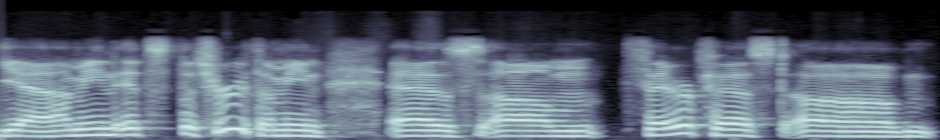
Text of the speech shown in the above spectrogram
Yeah, I mean it's the truth. I mean, as um, therapist, um,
